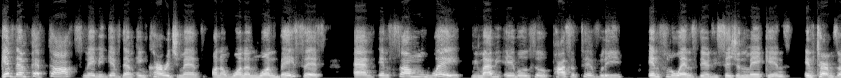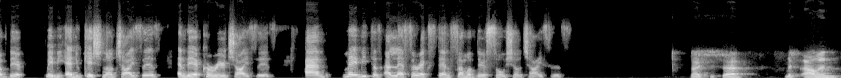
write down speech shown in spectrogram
give them pep talks, maybe give them encouragement on a one-on-one basis. And in some way, we might be able to positively influence their decision makings in terms of their maybe educational choices and their career choices, and maybe to a lesser extent, some of their social choices. Nicely said. Miss Allen,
